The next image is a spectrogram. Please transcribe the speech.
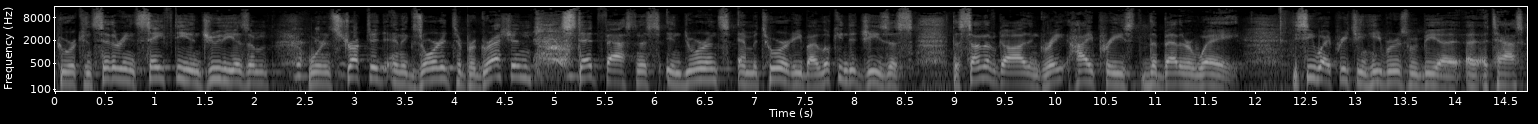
who were considering safety in Judaism were instructed and exhorted to progression, steadfastness, endurance, and maturity by looking to Jesus, the Son of God and great high priest, the better way. You see why preaching Hebrews would be a, a, a task?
